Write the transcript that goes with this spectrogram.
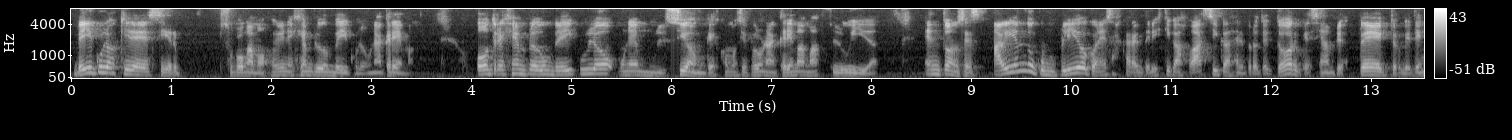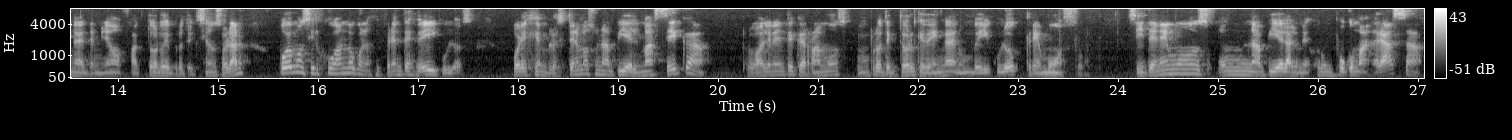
Vehículos quiere decir, supongamos, doy un ejemplo de un vehículo, una crema. Otro ejemplo de un vehículo, una emulsión, que es como si fuera una crema más fluida. Entonces, habiendo cumplido con esas características básicas del protector, que sea amplio espectro, que tenga determinado factor de protección solar, podemos ir jugando con los diferentes vehículos. Por ejemplo, si tenemos una piel más seca, probablemente querramos un protector que venga en un vehículo cremoso. Si tenemos una piel a lo mejor un poco más grasa,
